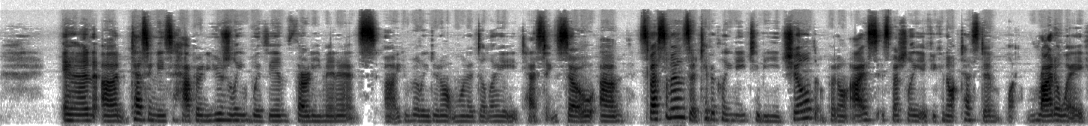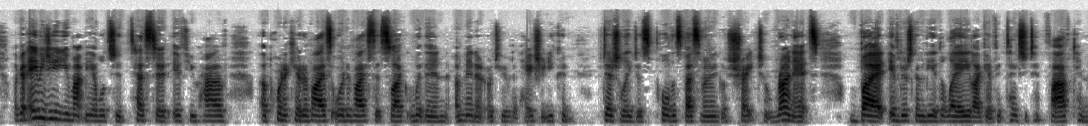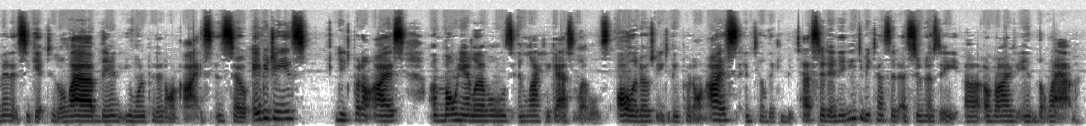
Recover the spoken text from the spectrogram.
And uh, testing needs to happen usually within 30 minutes. Uh, you really do not want to delay testing. So um, specimens that typically need to be chilled and put on ice, especially if you cannot test them like right away. Like an ABG, you might be able to test it if you have a point of care device or a device that's like within a minute or two of the patient. You could potentially just pull the specimen and go straight to run it. But if there's going to be a delay, like if it takes you 10, 5, 10 minutes to get to the lab, then you want to put it on ice. And so ABGs need to put on ice, ammonia levels, and lactic acid levels. All of those need to be put on ice until they can be tested, and they need to be tested as soon as they uh, arrive in the lab.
